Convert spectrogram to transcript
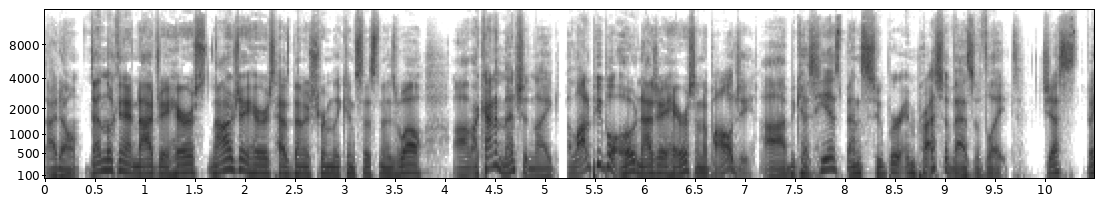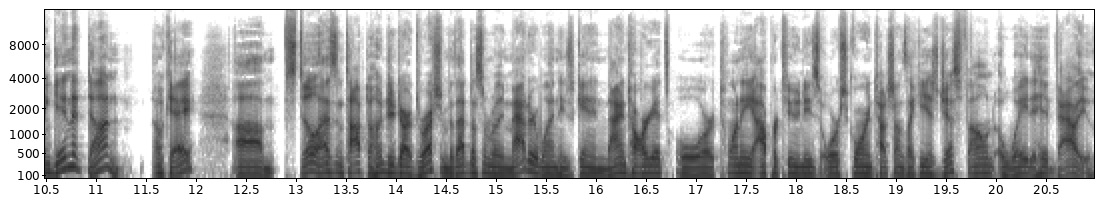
I don't. Then looking at Najee Harris, Najee Harris has been extremely consistent as well. Um, I kind of mentioned like a lot of people owe Najee Harris an apology uh, because he has been super impressive as of late. Just been getting it done. Okay. Um, still hasn't topped 100 yards rushing, but that doesn't really matter when he's gaining nine targets or 20 opportunities or scoring touchdowns. Like he has just found a way to hit value.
